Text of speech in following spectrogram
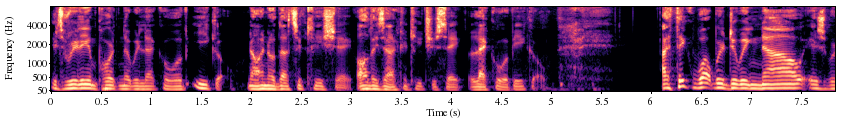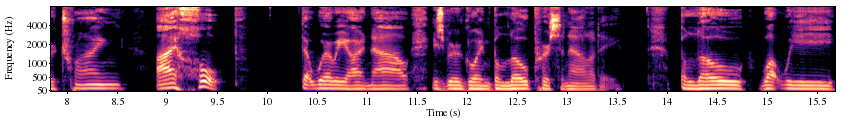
It's really important that we let go of ego. Now I know that's a cliche. All these acting teachers say, let go of ego. I think what we're doing now is we're trying, I hope that where we are now is we're going below personality, below what we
